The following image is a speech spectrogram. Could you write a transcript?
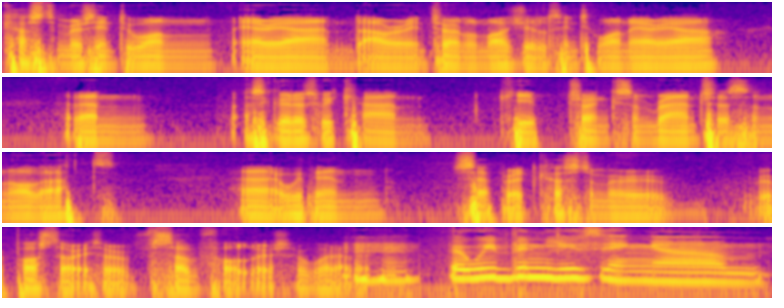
customers into one area and our internal modules into one area, and then as good as we can keep trunks and branches and all that uh, within separate customer repositories or subfolders or whatever. Mm-hmm. But we've been using um,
